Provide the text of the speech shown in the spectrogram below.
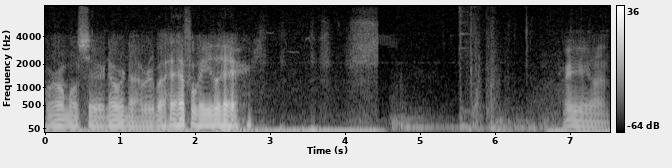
We're almost there. No, we're not. We're about halfway there. Where are you going?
